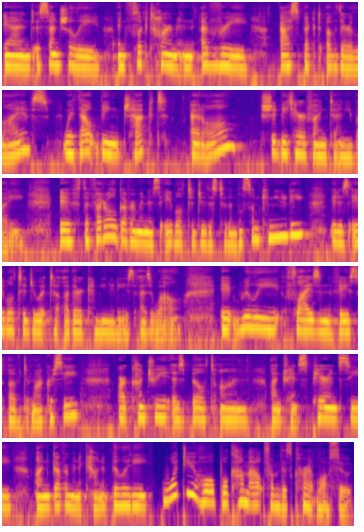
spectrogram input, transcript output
and essentially inflict harm in every aspect of their lives without being checked at all should be terrifying to anybody. If the federal government is able to do this to the Muslim community, it is able to do it to other communities as well. It really flies in the face of democracy. Our country is built on on transparency, on government accountability. What do you hope will come out from this current lawsuit?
